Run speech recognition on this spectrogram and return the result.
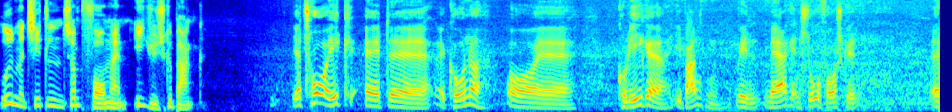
ud med titlen som formand i Jyske Bank. Jeg tror ikke, at øh, kunder og øh, kollegaer i banken vil mærke en stor forskel. Øh,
